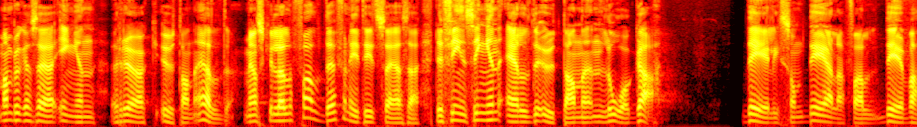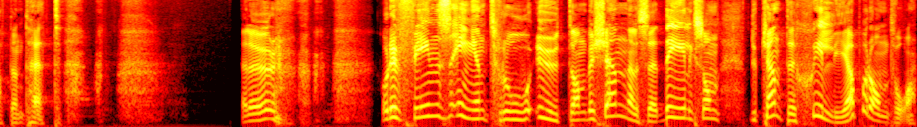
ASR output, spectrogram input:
man brukar säga ingen rök utan eld. Men jag skulle i alla fall definitivt säga så här, det finns ingen eld utan en låga. Det är liksom, det är i alla fall, det är vattentätt. Eller hur? Och det finns ingen tro utan bekännelse. Det är liksom, du kan inte skilja på de två.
